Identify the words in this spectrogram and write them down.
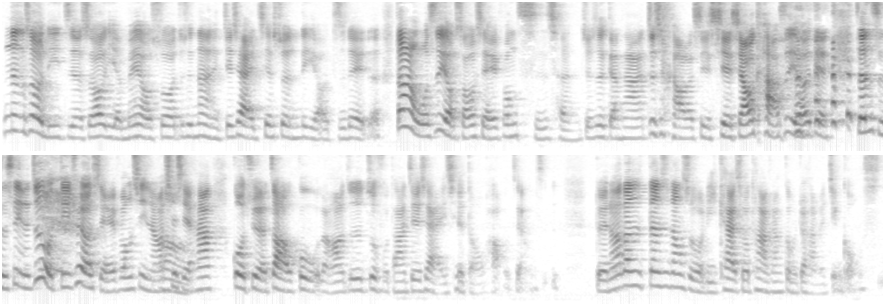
那个时候离职的时候也没有说，就是那你接下来一切顺利哦之类的。当然我是有手写一封辞呈，就是跟他就是好了写写小卡是有一点 真实性的，就是我的确有写一封信，然后谢谢他过去的照顾，然后就是祝福他接下来一切都好这样子。对，然后但是但是当时我离开的时候，他好像根本就还没进公司。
